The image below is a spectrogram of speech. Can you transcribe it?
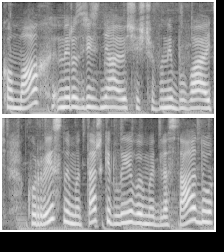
комах, не розрізняючи, що вони бувають корисними та шкідливими для саду,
